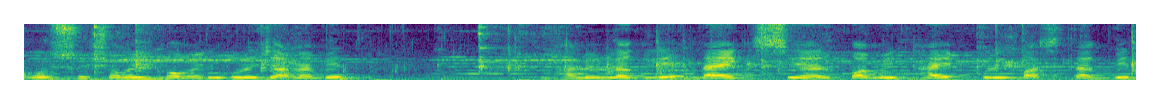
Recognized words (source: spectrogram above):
অবশ্যই সবাই কমেন্ট করে জানাবেন। ভালো লাগলে লাইক শেয়ার কমেন্ট ফাইভ করে পাশে থাকবেন।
